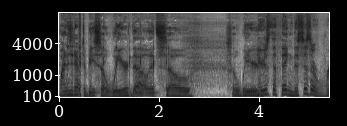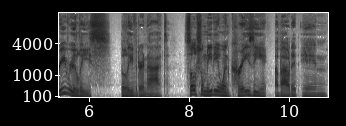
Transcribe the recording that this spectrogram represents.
Why does it have to be so weird, though? It's so, so weird. Here's the thing this is a re release, believe it or not. Social media went crazy about it in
